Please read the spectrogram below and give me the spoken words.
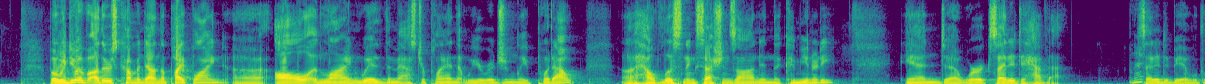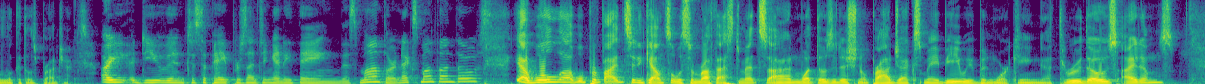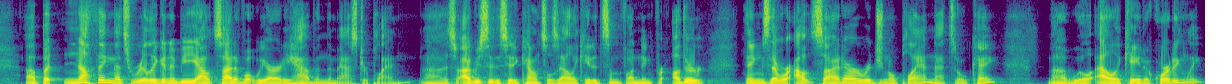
But we do have others coming down the pipeline, uh, all in line with the master plan that we originally put out, held listening sessions on in the community and uh, we're excited to have that. Excited to be able to look at those projects. Are you? Do you anticipate presenting anything this month or next month on those? Yeah, we'll uh, we'll provide City Council with some rough estimates on what those additional projects may be. We've been working uh, through those items, uh, but nothing that's really going to be outside of what we already have in the master plan. Uh, so obviously, the City Council's allocated some funding for other things that were outside our original plan. That's okay. Uh, we'll allocate accordingly,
